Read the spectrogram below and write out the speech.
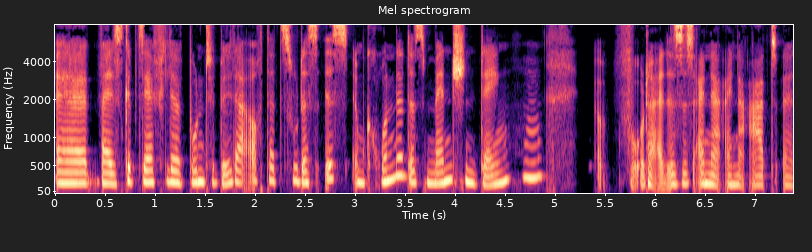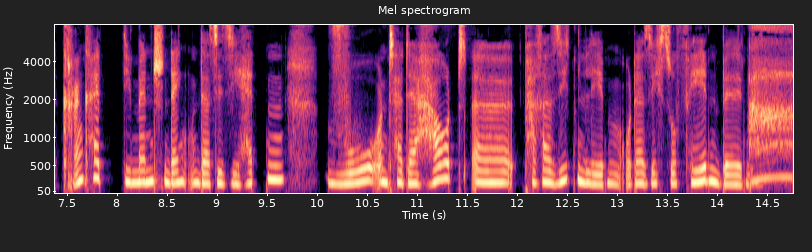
äh, weil es gibt sehr viele bunte Bilder auch dazu. Das ist im Grunde das Menschen denken, oder es ist eine, eine Art äh, Krankheit, die Menschen denken, dass sie sie hätten, wo unter der Haut äh, Parasiten leben oder sich so Fäden bilden. Ah.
